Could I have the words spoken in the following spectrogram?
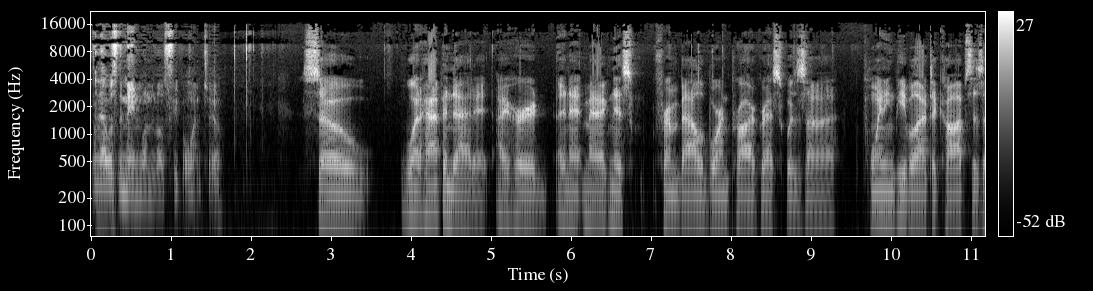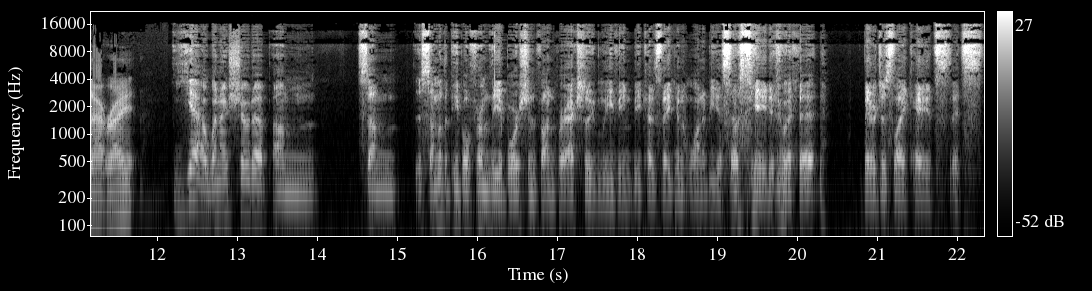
And that was the main one most people went to. So, what happened at it? I heard Annette Magnus from Battleborn Progress was uh, pointing people out to cops. Is that right? Yeah, when I showed up, um, some some of the people from the abortion fund were actually leaving because they didn't want to be associated with it. They were just like, "Hey, it's it's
